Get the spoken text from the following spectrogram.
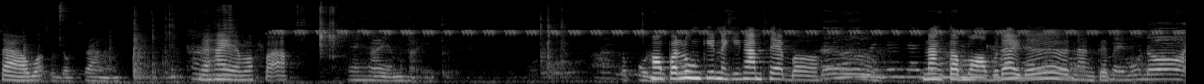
สาวบ่สุดดอกสั่งได้ให้เอามาฝากให้ให้เอามาให้ กระปุ่นห้องปลาลุงกินน่ะกินข้ามแซ่บบ่เด้อนั่งต่อหมอบ่ได้เด้อนั่งแต่ทำไมหมูน้อย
